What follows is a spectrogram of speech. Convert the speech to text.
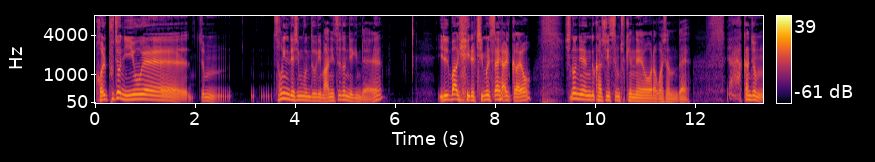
걸프전 이후에 좀 성인이 되신 분들이 많이 쓰던 얘기인데 1박 2일 짐을 싸야 할까요? 신혼여행도 갈 수 있으면 좋겠네요. 라고 하셨는데 약간 좀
